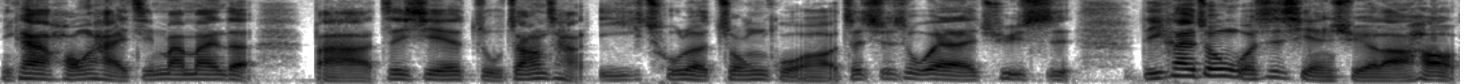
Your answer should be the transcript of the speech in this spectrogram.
你看，红海已经慢慢的把这些组装厂移出了中国哦，这就是未来的趋势。离开中国是显学了哈。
